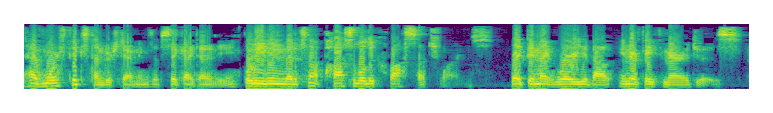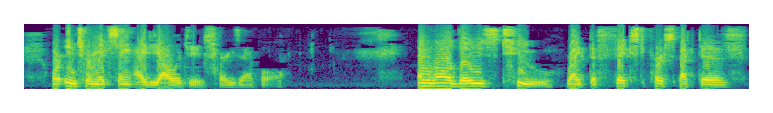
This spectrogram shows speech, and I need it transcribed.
have more fixed understandings of Sikh identity, believing that it's not possible to cross such lines. Right? They might worry about interfaith marriages or intermixing ideologies, for example. And while those two, right, the fixed perspective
